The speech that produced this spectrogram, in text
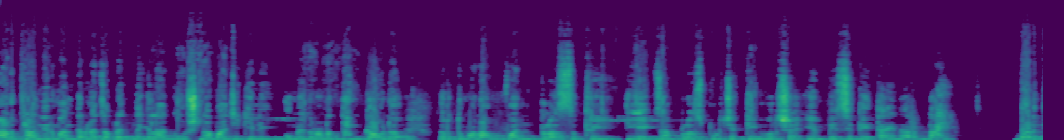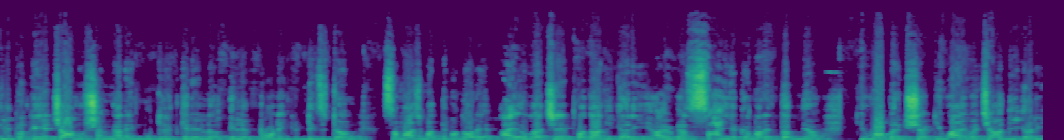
अडथळा निर्माण करण्याचा प्रयत्न केला घोषणाबाजी केली उमेदवारांना धमकावलं तर तुम्हाला वन प्लस थ्री ती एक्झाम प्लस पुढचे तीन वर्ष एम पी एस सी देता येणार नाही. भरती प्रक्रियेच्या अनुषंगाने मुद्रित केलेलं इलेक्ट्रॉनिक डिजिटल समाज माध्यमाद्वारे आयोगाचे पदाधिकारी आयोगास सहाय्य करणारे तज्ज्ञ किंवा परीक्षा किंवा आयोगाचे अधिकारी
